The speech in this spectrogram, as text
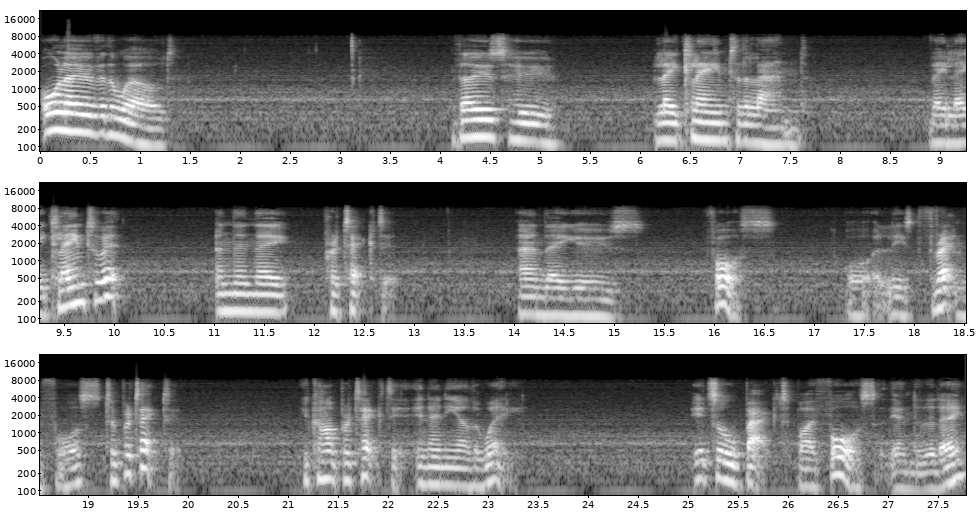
all over the world, those who lay claim to the land, they lay claim to it, and then they protect it, and they use force or at least threaten force to protect it. You can't protect it in any other way. It's all backed by force at the end of the day.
